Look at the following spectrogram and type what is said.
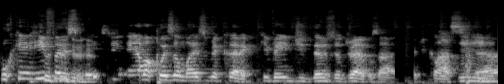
Porque, infelizmente, é uma coisa mais mecânica, que vem de Dungeons and Dragons, a de classe. Uhum, né?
